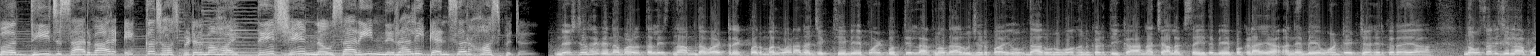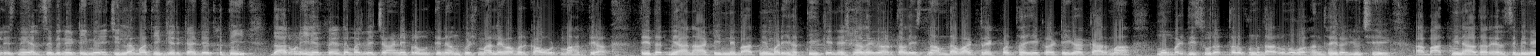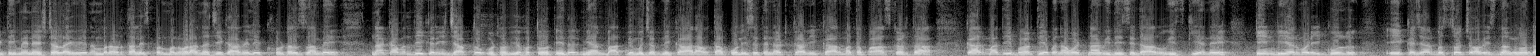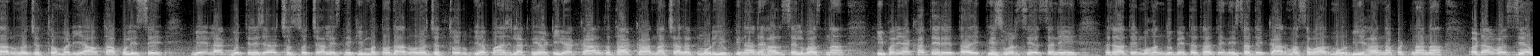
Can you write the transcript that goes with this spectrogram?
બધી જ સારવાર એક જ હોસ્પિટલમાં હોય. તે છે Navsari Nirali cancer hospital. National highway number અડતાલીસના Ahmedabad track પર મલવાડા નજીકથી બે પોઈન્ટ બોતેર લાખનો દારૂ ઝડપાયો. દારૂનું વહન કરતી કારના ચાલક સહિત બે પકડાયા અને બે વોન્ટેડ જાહેર કરાયા. નવસારી જિલ્લા પોલીસની એલસીબીની ટીમે જિલ્લામાંથી ગેરકાયદે થતી દારૂની હેરફેર તેમજ વેચાણની પ્રવૃત્તિને અંકુશમાં લેવા વર્કઆઉટમાં હતા. તે દરમિયાન આ ટીમને બાતમી મળી હતી કે નેશનલ હાઈવે અડતાલીસના અમદાવાદ ટ્રેક પર થઈ એક અર્ટિગા કારમાં મુંબઈથી સુરત તરફનું દારૂનું વહન થઈ રહ્યું છે. આ બાતમીના આધારે એલસીબીની ટીમે નેશનલ હાઈવે નંબર અડતાલીસ પર મલવાડા નજીક આવેલી એક હોટલ સામે નાકાબંધી કરી જાપ્તો ગોઠવ્યો હતો. તે દરમિયાન બાતમી મુજબની કાર આવતા પોલીસે તેને અટકાવી કારમાં તપાસ કરતા કારમાંથી ભારતીય બનાવટના વિદેશી દારૂ, વિસ્કી અને ટીન બિયર મળી કુલ એક નંગનો દારૂનો જથ્થો મળી આવતા પોલીસે બે લાખ બોતેર હજાર છસો ચાલીસની કિંમતનો દારૂનો જથ્થો રૂપિયા પાંચ લાખની અર્ટિગા કાર તથા કારના ચાલક મૂળ યુપીના અને હાલ સેલવાસના પીપરિયા ખાતે રહેતા એકવીસ વર્ષીય સની રાધે મોહન દુબે તથા તેની સાથે કારમાં સવાર મૂળ બિહારના પટનાના અઢાર વર્ષીય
